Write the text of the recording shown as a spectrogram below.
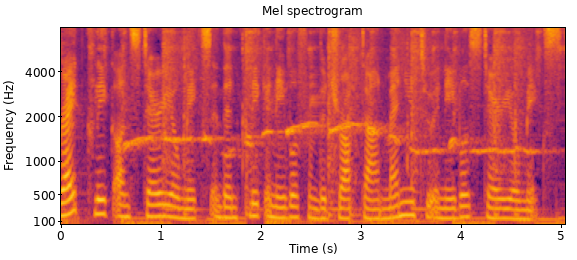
Right-click on Stereo Mix and then click Enable from the drop-down menu to enable Stereo Mix.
